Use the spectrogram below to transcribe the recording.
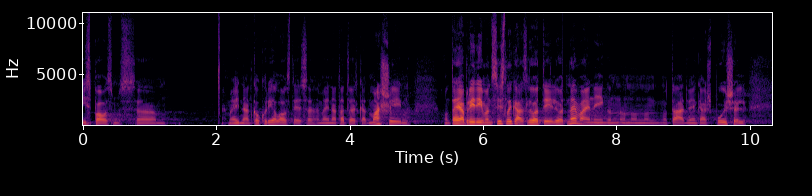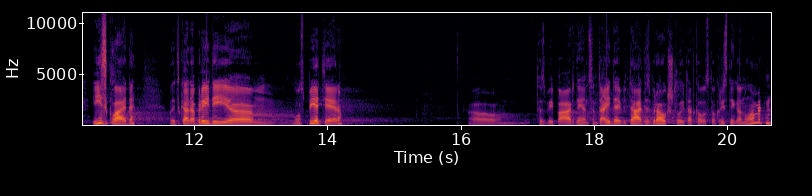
izpausmes, mēģināt kaut kur ielausties, mēģināt atvērt kādu mašīnu. Un tajā brīdī man tas likās ļoti, ļoti nevainīgi un, un, un, un tāda vienkārši puišeļu izklaide. Līdz kādā brīdī um, mums pieķēra tas bija pāris dienas, un tā ideja bija tāda, es braukšu tūlīt atkal uz to kristīgā nometni.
